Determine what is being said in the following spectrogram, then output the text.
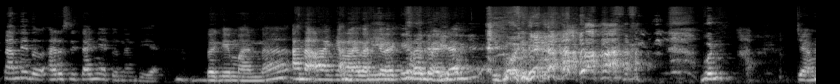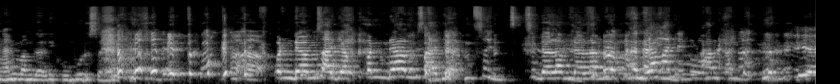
nanti tuh harus ditanya tuh nanti ya. Bagaimana Anak laki-laki. terhadap ibunya? bun jangan menggali kubur sendiri pendam saja pendam saja Se- sedalam-dalamnya jangan dikeluarkan Iya,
